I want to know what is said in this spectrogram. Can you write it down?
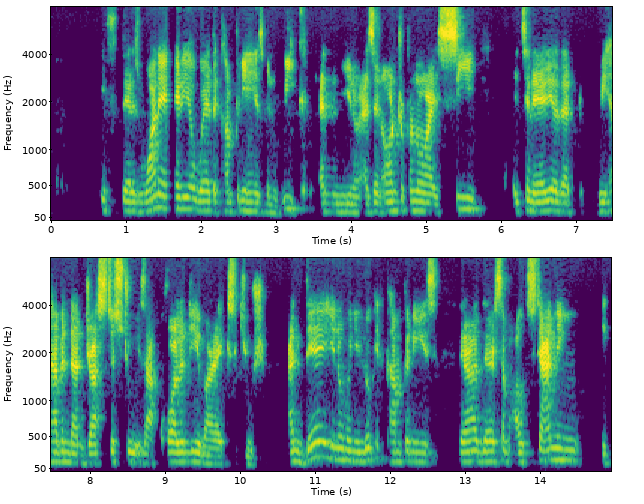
if there is one area where the company has been weak, and you know, as an entrepreneur, I see it's an area that we haven't done justice to is our quality of our execution. And there, you know, when you look at companies, there are there are some outstanding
